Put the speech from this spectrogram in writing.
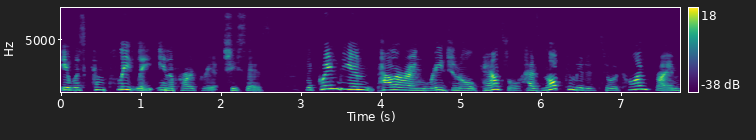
it was completely inappropriate, she says. The Queanbeyan Palerang Regional Council has not committed to a time frame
